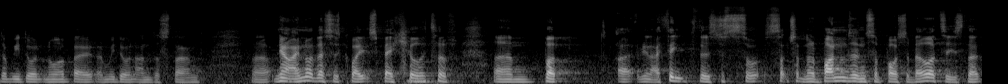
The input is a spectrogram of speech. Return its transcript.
that we don't know about and we don't understand. Uh, now, I know this is quite speculative, um, but uh, you know, I think there's just so, such an abundance of possibilities that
